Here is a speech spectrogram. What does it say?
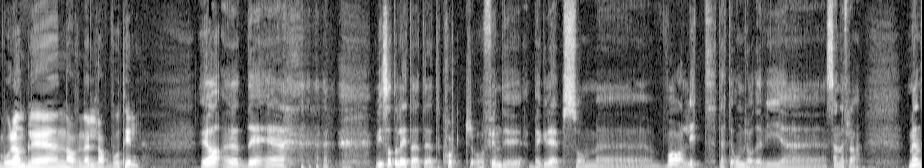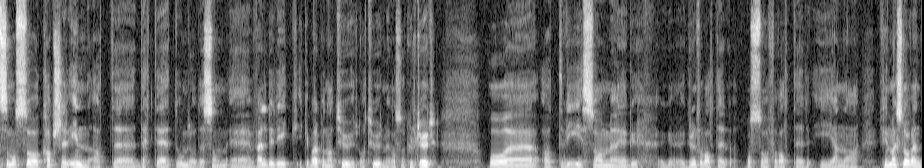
Hvordan ble navnet Lavvo til? Ja, eh, det er Vi satt og leita etter et kort og fyndig begrep som eh, var litt dette området vi eh, sender fra. Men som også kapsler inn at uh, dette er et område som er veldig rik ikke bare på natur og tur, men også kultur. Og at vi som grunnforvalter også forvalter gjennom Finnmarksloven,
